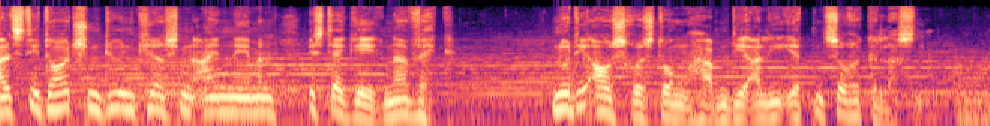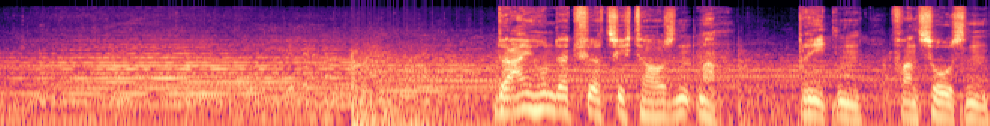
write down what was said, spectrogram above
Als die Deutschen Dünkirchen einnehmen, ist der Gegner weg. Nur die Ausrüstung haben die Alliierten zurückgelassen. 340.000 Mann, Briten, Franzosen,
